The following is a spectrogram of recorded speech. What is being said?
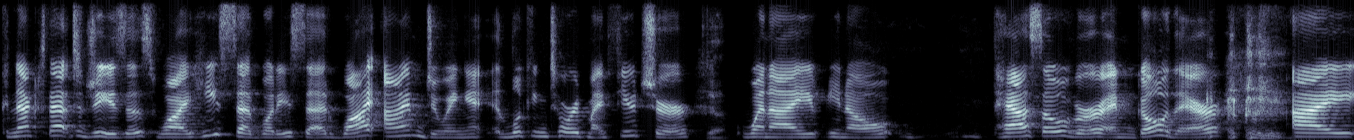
connect that to jesus why he said what he said why i'm doing it and looking toward my future Yeah. when i you know pass over and go there i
